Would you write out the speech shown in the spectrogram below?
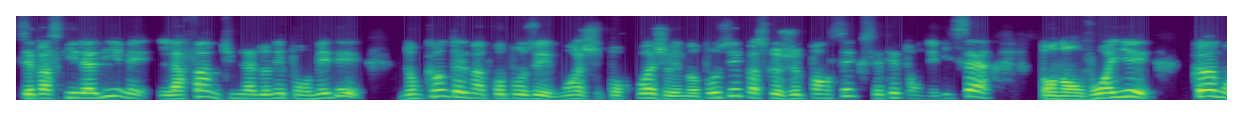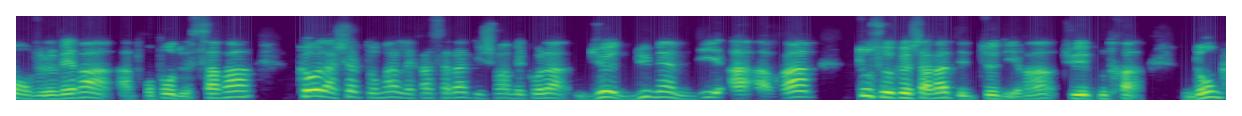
c'est parce qu'il a dit, mais la femme, tu me l'as donnée pour m'aider. Donc quand elle m'a proposé, moi, pourquoi je vais m'opposer? Parce que je pensais que c'était ton émissaire, ton envoyé. Comme on le verra à propos de Sarah, Dieu lui-même dit à Abraham, tout ce que Sarah te dira, tu écouteras. Donc,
